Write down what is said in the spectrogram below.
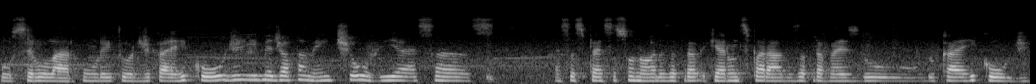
o celular com o leitor de QR Code e imediatamente ouvia essas essas peças sonoras que eram disparadas através do, do QR Code.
